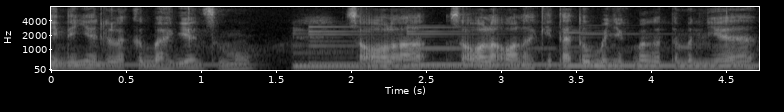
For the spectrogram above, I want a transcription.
intinya adalah kebahagiaan semu. Seolah seolah-olah kita tuh banyak banget temennya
